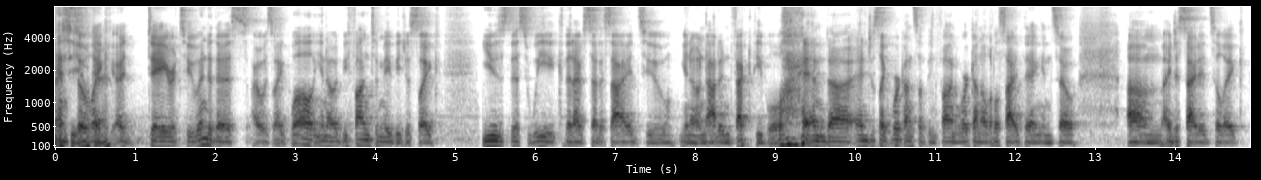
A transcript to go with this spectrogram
and see, so okay. like a day or two into this, I was like, well, you know, it'd be fun to maybe just like use this week that I've set aside to, you know, not infect people and uh, and just like work on something fun, work on a little side thing. And so um, I decided to like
